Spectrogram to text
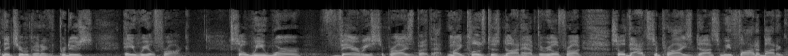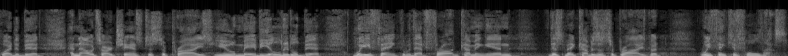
that you were going to produce a real frog. So we were very surprised by that. Mike Close does not have the real frog. So that surprised us. We thought about it quite a bit, and now it's our chance to surprise you maybe a little bit. We think that with that frog coming in, this may come as a surprise, but we think you fooled us.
